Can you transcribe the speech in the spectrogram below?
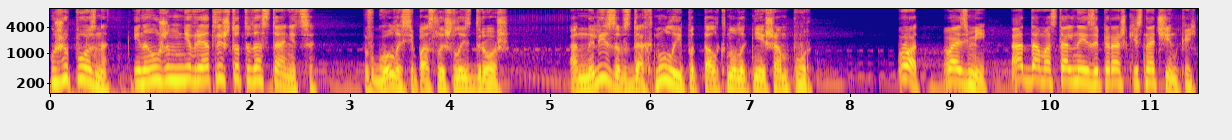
«Уже поздно, и на ужин мне вряд ли что-то достанется». В голосе послышалась дрожь. Анна-Лиза вздохнула и подтолкнула к ней шампур. «Вот, возьми, отдам остальные за пирожки с начинкой».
